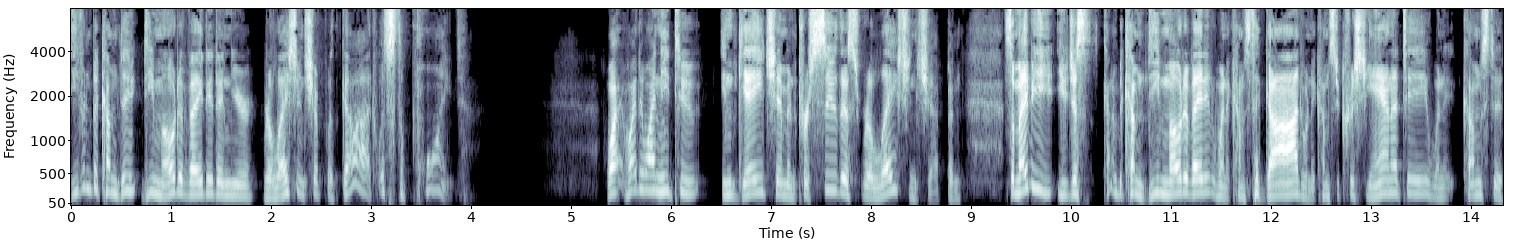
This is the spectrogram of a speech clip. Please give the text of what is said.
even become de- demotivated in your relationship with God. What's the point? Why, why do I need to engage him and pursue this relationship. And so maybe you just kind of become demotivated when it comes to God, when it comes to Christianity, when it comes to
